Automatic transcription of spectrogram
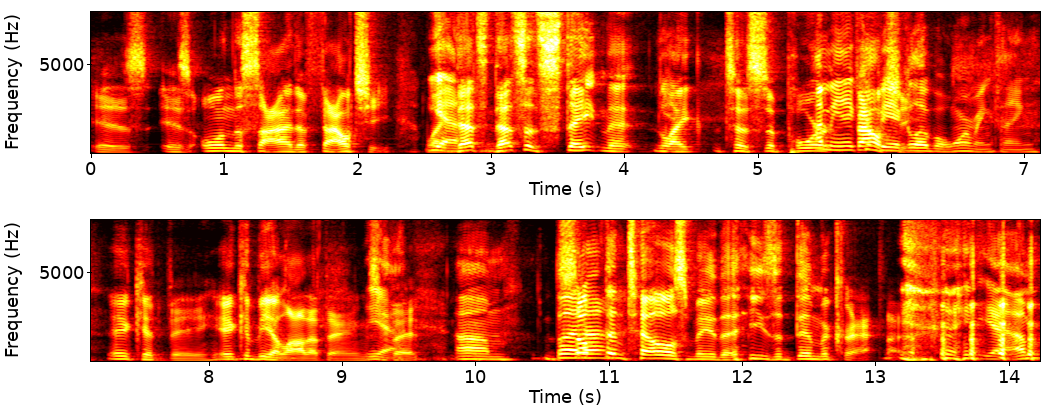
is is on the side of Fauci. Like Yeah. that's that's a statement like to support I mean, it Fauci. could be a global warming thing. It could be. It could be a lot of things. Yeah. But, Um, but uh, something tells me that he's a Democrat. yeah, I'm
